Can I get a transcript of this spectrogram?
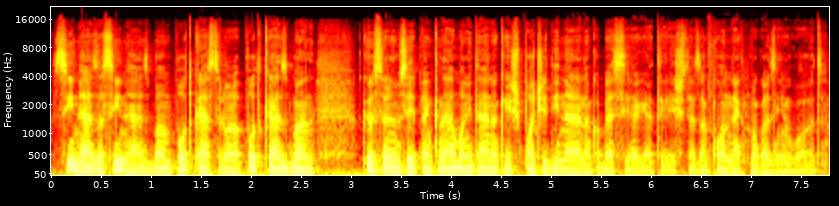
Színház a színházban, podcastról a podcastban. Köszönöm szépen Knábanitának és Pacsi Dinának a beszélgetést. Ez a Connect magazin volt.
